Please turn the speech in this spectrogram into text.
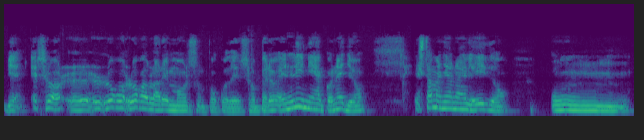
Bien, eso eh, luego, luego hablaremos un poco de eso, pero en línea con ello, esta mañana he leído un,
